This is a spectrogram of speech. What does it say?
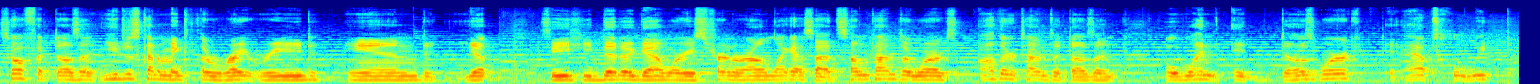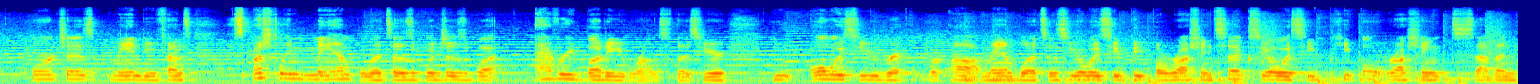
So if it doesn't, you just gotta make the right read. And yep, see, he did it again where he's turned around. Like I said, sometimes it works, other times it doesn't. But when it does work, it absolutely torches man defense, especially man blitzes, which is what everybody runs this year. You always see uh, man blitzes, you always see people rushing six, you always see people rushing seven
